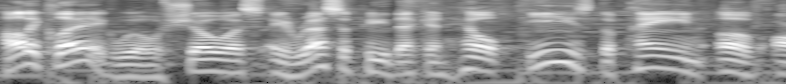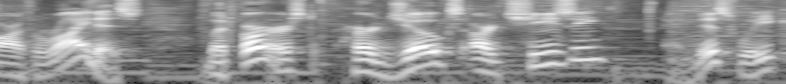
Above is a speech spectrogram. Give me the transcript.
Holly Clegg will show us a recipe that can help ease the pain of arthritis. But first, her jokes are cheesy, and this week,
